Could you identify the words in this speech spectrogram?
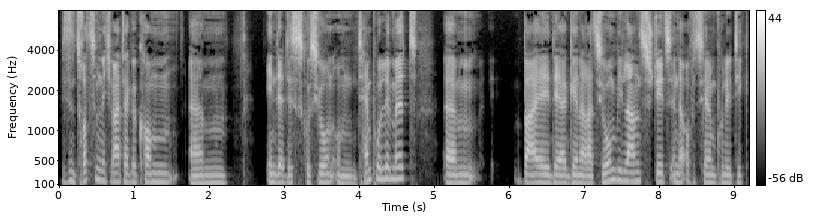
Wir sind trotzdem nicht weitergekommen ähm, in der Diskussion um Tempolimit. Ähm, bei der Generationenbilanz steht es in der offiziellen Politik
